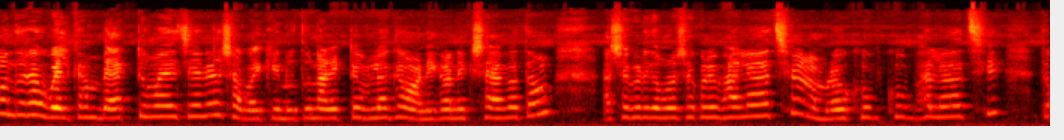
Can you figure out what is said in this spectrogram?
বন্ধুরা welcome back to my channel সবাইকে নতুন আরেকটা ব্লগে অনেক অনেক স্বাগতম। আশা করি তোমরা সকলে ভালো আছো, আমরাও খুব খুব ভালো আছি। তো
